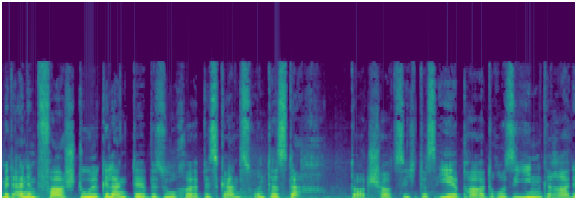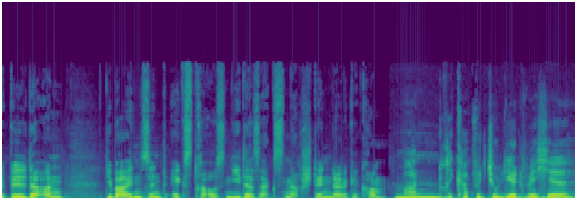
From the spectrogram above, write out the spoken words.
Mit einem Fahrstuhl gelangt der Besucher bis ganz unters Dach. Dort schaut sich das Ehepaar Drosin gerade Bilder an. Die beiden sind extra aus Niedersachsen nach Stendal gekommen. Man rekapituliert, welche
